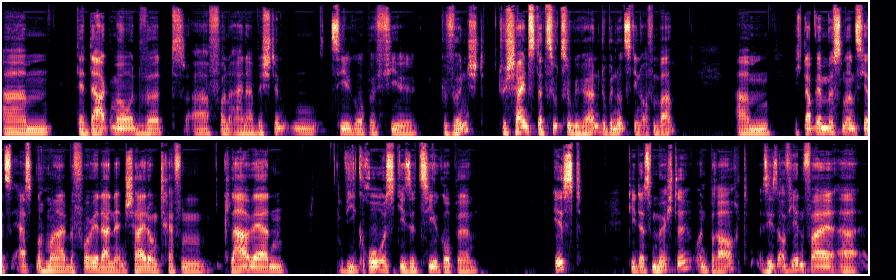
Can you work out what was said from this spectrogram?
Ähm, der Dark Mode wird äh, von einer bestimmten Zielgruppe viel gewünscht. Du scheinst dazu zu gehören, du benutzt ihn offenbar. Ähm, ich glaube, wir müssen uns jetzt erst nochmal, bevor wir da eine Entscheidung treffen, klar werden, wie groß diese Zielgruppe ist, die das möchte und braucht. Sie ist auf jeden Fall äh,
